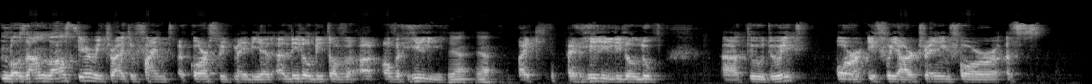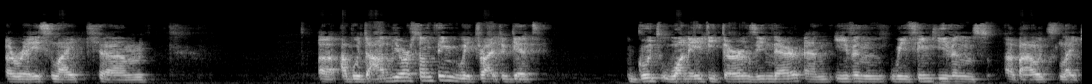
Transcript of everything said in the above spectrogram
Lausanne last year, we tried to find a course with maybe a, a little bit of a, of a hilly, yeah, yeah. like a hilly little loop uh, to do it. Or if we are training for a, a race like um, uh, Abu Dhabi or something, we try to get good 180 turns in there. And even we think even about like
